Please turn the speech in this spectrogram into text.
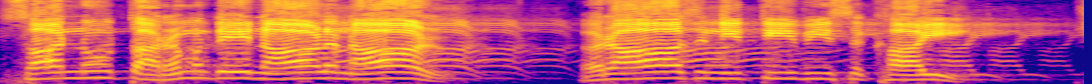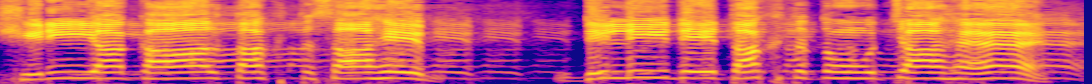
ਸਾਨੂੰ ਧਰਮ ਦੇ ਨਾਲ ਨਾਲ ਰਾਜਨੀਤੀ ਵੀ ਸਿਖਾਈ। ਸ਼੍ਰੀ ਅਕਾਲ ਤਖਤ ਸਾਹਿਬ ਦਿੱਲੀ ਦੇ ਤਖਤ ਤੋਂ ਉੱਚਾ ਹੈ।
